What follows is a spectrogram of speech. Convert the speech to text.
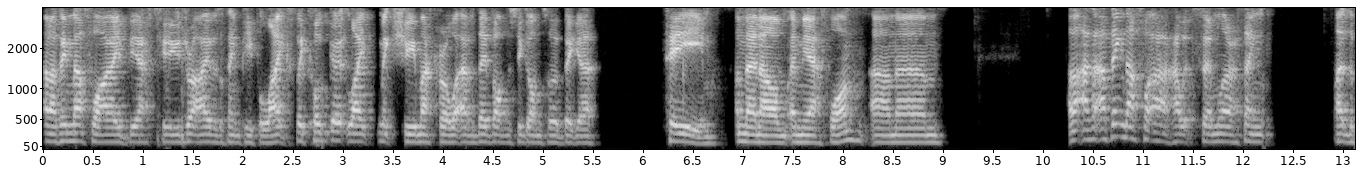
And I think that's why the F2 drivers, I think people like, because they could go like Mick Schumacher or whatever. They've obviously gone to a bigger team and then um, in the F1. And um, I, I think that's what, how it's similar. I think, like the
